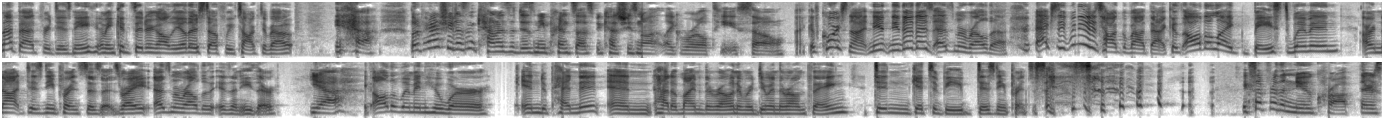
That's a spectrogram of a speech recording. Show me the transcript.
not bad for Disney. I mean, considering all the other stuff we've talked about. Yeah, but apparently she doesn't count as a Disney princess because she's not like royalty. So, like, of course not. neither does Esmeralda. Actually, we need to talk about that because all the like based women are not Disney princesses, right? Esmeralda isn't either. Yeah, like, all the women who were independent and had a mind of their own and were doing their own thing didn't get to be Disney princesses. Except for the new crop, there's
